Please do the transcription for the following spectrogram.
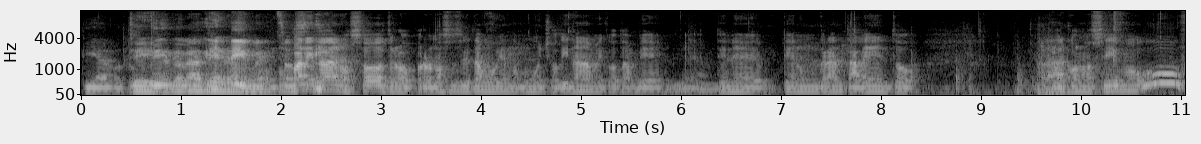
di algo tú. Sí, Di- te toca a ti, Dime. Un panita de nosotros, pero no sé si está moviendo mucho. Dinámico también. Tiene, tiene un gran talento. Lo Claro. conocimos. Uff.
